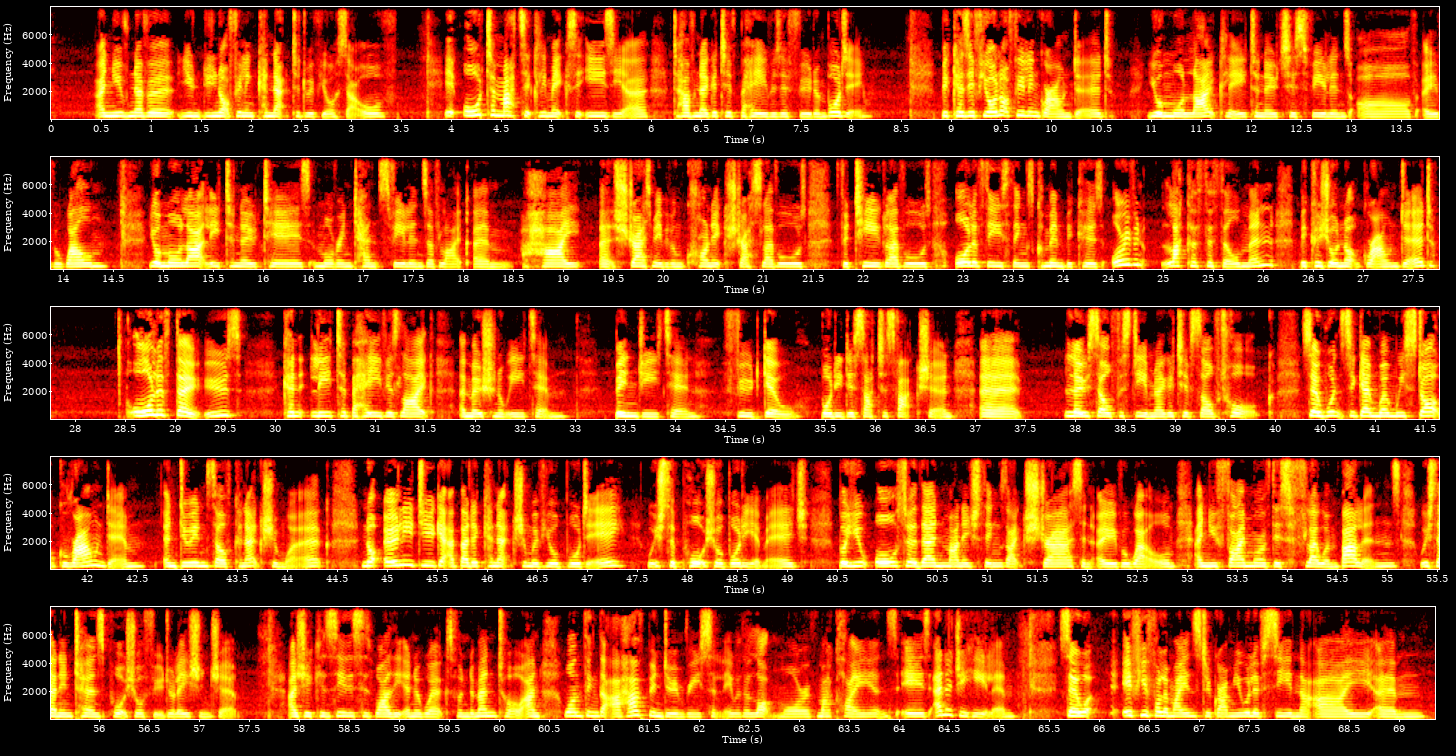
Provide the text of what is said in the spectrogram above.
and you've never you, you're not feeling connected with yourself, it automatically makes it easier to have negative behaviors of food and body. Because if you're not feeling grounded, you're more likely to notice feelings of overwhelm. You're more likely to notice more intense feelings of like um, high uh, stress, maybe even chronic stress levels, fatigue levels. All of these things come in because, or even lack of fulfillment because you're not grounded. All of those can lead to behaviors like emotional eating, binge eating, food guilt, body dissatisfaction, uh, low self esteem, negative self talk. So, once again, when we start grounding and doing self connection work, not only do you get a better connection with your body, which supports your body image, but you also then manage things like stress and overwhelm, and you find more of this flow and balance, which then in turn supports your food relationship as you can see, this is why the inner work's fundamental. And one thing that I have been doing recently with a lot more of my clients is energy healing. So if you follow my Instagram, you will have seen that I um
